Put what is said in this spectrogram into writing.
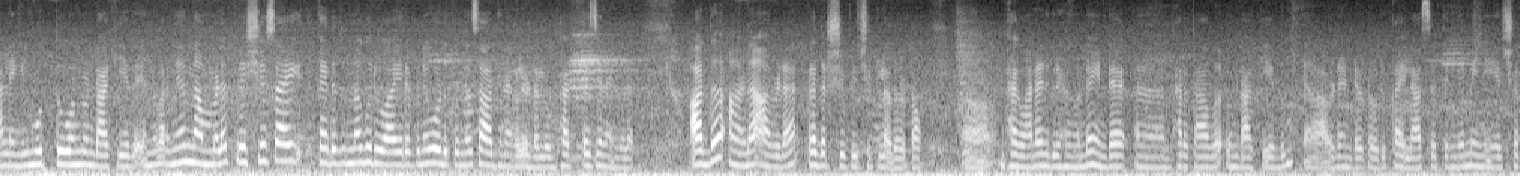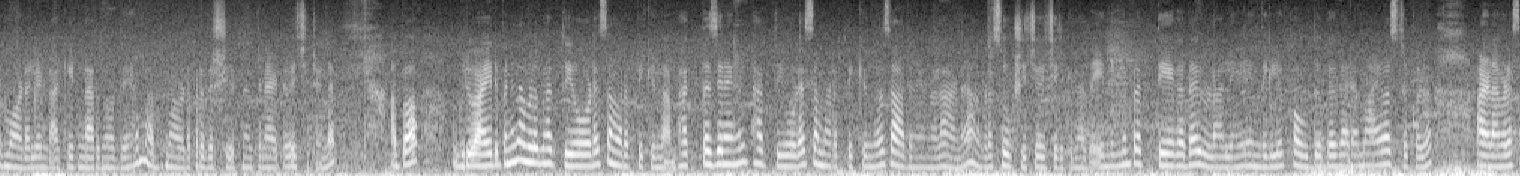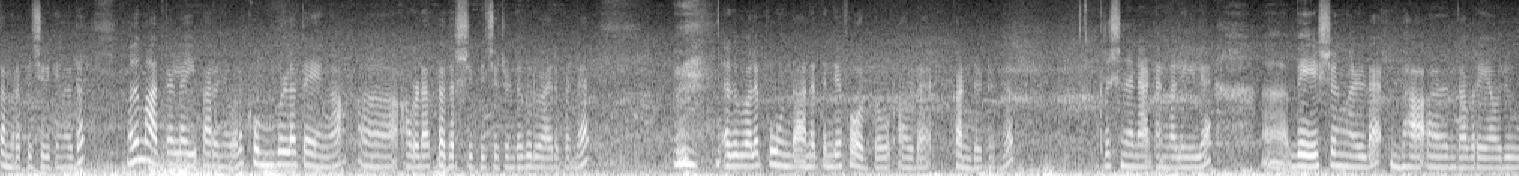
അല്ലെങ്കിൽ മുത്തുകൊണ്ടുണ്ടാക്കിയത് എന്ന് പറഞ്ഞാൽ നമ്മൾ പ്രഷ്യസായി കരുതുന്ന ഗുരുവായൂരപ്പന് കൊടുക്കുന്ന സാധനങ്ങളുണ്ടല്ലോ ഭക്തജനങ്ങൾ അത് ആണ് അവിടെ പ്രദർശിപ്പിച്ചിട്ടുള്ളത് കേട്ടോ. ഭഗവാൻ അനുഗ്രഹം കൊണ്ട് എന്റെ ഭർത്താവ് ഉണ്ടാക്കിയതും അവിടെ ഉണ്ട് കേട്ടോ. ഒരു കൈലാസത്തിന്റെ മിനിയേച്ചർ മോഡൽ ഉണ്ടാക്കിയിട്ടുണ്ടായിരുന്നു അദ്ദേഹം. അതും അവിടെ പ്രദർശനത്തിനായിട്ട് വെച്ചിട്ടുണ്ട്. അപ്പോൾ ഗുരുവായൂരപ്പന് നമ്മൾ ഭക്തിയോടെ സമർപ്പിക്കുന്ന ഭക്തജനങ്ങൾ ഭക്തിയോടെ സമർപ്പിക്കുന്ന സാധനങ്ങളാണ് അവിടെ സൂക്ഷിച്ചു വെച്ചിരിക്കുന്നത്. എന്തെങ്കിലും പ്രത്യേകതയുള്ള അല്ലെങ്കിൽ എന്തെങ്കിലും കൗതുകകരമായ വസ്തുക്കൾ ആണ് അവിടെ സമർപ്പിച്ചിരിക്കുന്നത്. അത് മാത്രമല്ല ഈ പറഞ്ഞ പോലെ കൊമ്പുള്ള തേങ്ങ അവിടെ പ്രദർശിപ്പിച്ചിട്ടുണ്ട് ഗുരുവായൂരപ്പന്റെ. അതുപോലെ പൂന്താനത്തിന്റെ ഫോട്ടോ അവിടെ കണ്ടിട്ടുണ്ട്. കൃഷ്ണനാട്ടം കളിയിലെ വേഷങ്ങളുടെ എന്താ പറയുക ഒരു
